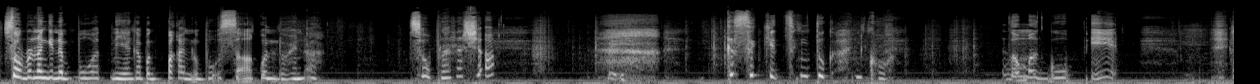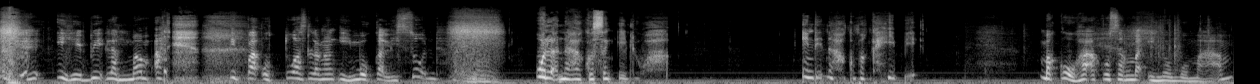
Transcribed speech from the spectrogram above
Sobra nang ginabuhat niya nga pagpakanubo sa akon, Lorna. Sobra na siya. Kasakit sing tugan ko. Lumagupi. Ihibi lang, ma'am. At ipautwas lang ang imo kalisod. Wala na ako sang iluha. Hindi na ako makahibi. Makuha ako sang mainom mo, ma'am.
